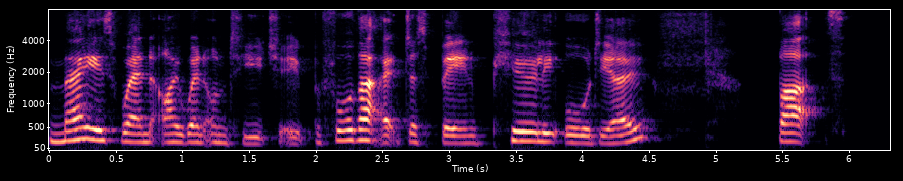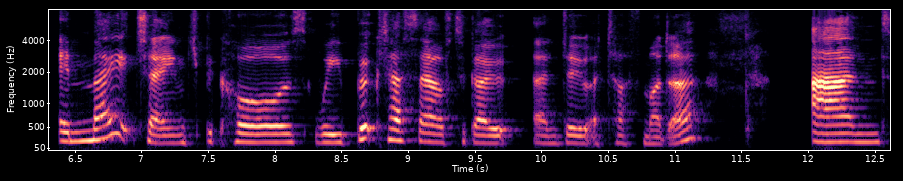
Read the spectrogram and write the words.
May is when I went onto YouTube. Before that, it just been purely audio. But in May, it changed because we booked ourselves to go and do a tough mudder. And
